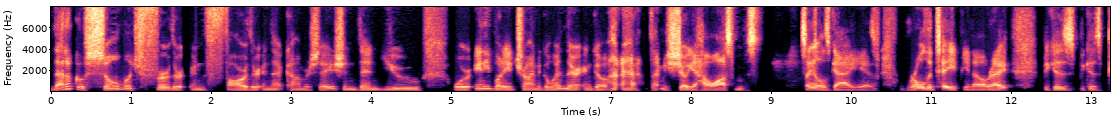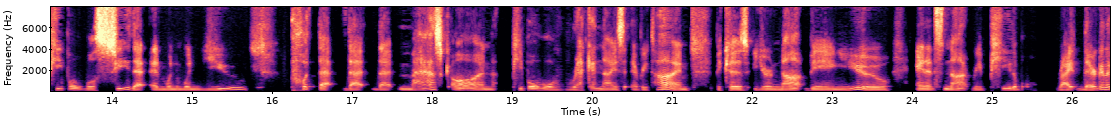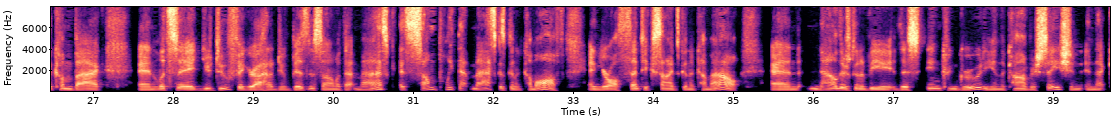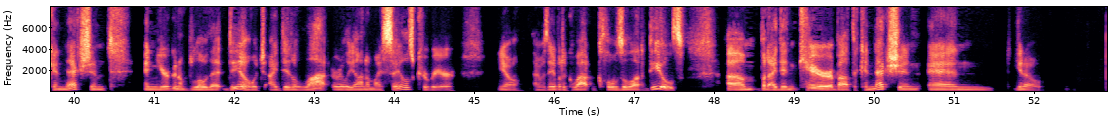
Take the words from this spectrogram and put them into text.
That'll go so much further and farther in that conversation than you or anybody trying to go in there and go, let me show you how awesome sales guy is roll the tape you know right because because people will see that and when when you put that that that mask on people will recognize it every time because you're not being you and it's not repeatable right? They're going to come back and let's say you do figure out how to do business on with that mask at some point that mask is going to come off and your authentic side is going to come out. And now there's going to be this incongruity in the conversation in that connection and you're going to blow that deal which i did a lot early on in my sales career you know i was able to go out and close a lot of deals um, but i didn't care about the connection and you know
